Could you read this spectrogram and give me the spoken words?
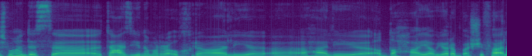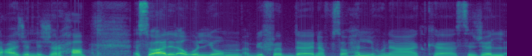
باشمهندس آه، تعازينا مرة أخرى لأهالي الضحايا ويا رب الشفاء العاجل للجرحى السؤال الأول اليوم بيفرض نفسه هل هناك سجل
